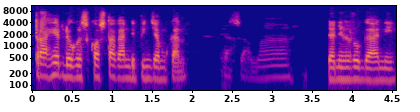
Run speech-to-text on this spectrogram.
terakhir Douglas Costa kan dipinjamkan ya. sama Daniel Rugani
